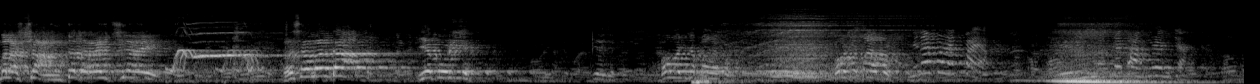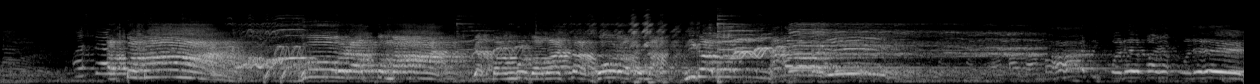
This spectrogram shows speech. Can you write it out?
मला शांत करायची आहे. असं म्हणता ये पोरी. ये ये, ये. बाबाजीच्या पाया पड. बाबाजीच्या पाया पड. मी नाही पडत पाया. असते भांगड्यांच्या असते. अपमान. घोर अपमान. या पांगुळ बाबाचा घोर अपमान निघा बोल. थांबा, बाबाजी. थांबा, ती पडेल पाया पडेल.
